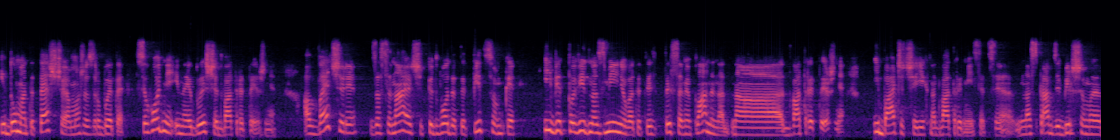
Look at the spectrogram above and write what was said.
і думати те, що я можу зробити сьогодні і найближчі 2-3 тижні. А ввечері, засинаючи, підводити підсумки і відповідно змінювати ті, ті самі плани на, на 2-3 тижні. І бачачи їх на 2-3 місяці, насправді більше ми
